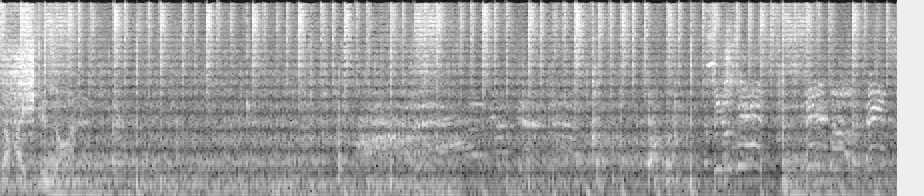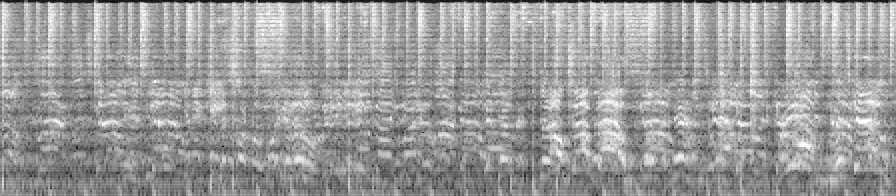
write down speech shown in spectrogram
The heist is on. Let's go!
